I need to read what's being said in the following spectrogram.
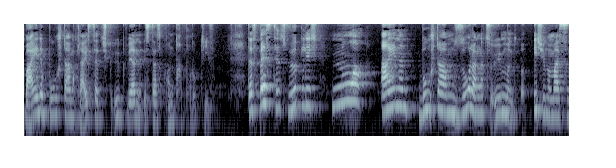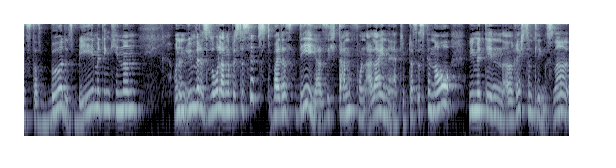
beide Buchstaben gleichzeitig geübt werden, ist das kontraproduktiv. Das Beste ist wirklich nur einen Buchstaben so lange zu üben und ich übe meistens das B, das B mit den Kindern und dann üben wir das so lange, bis das sitzt, weil das D ja sich dann von alleine ergibt. Das ist genau wie mit den äh, rechts und links, ne?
